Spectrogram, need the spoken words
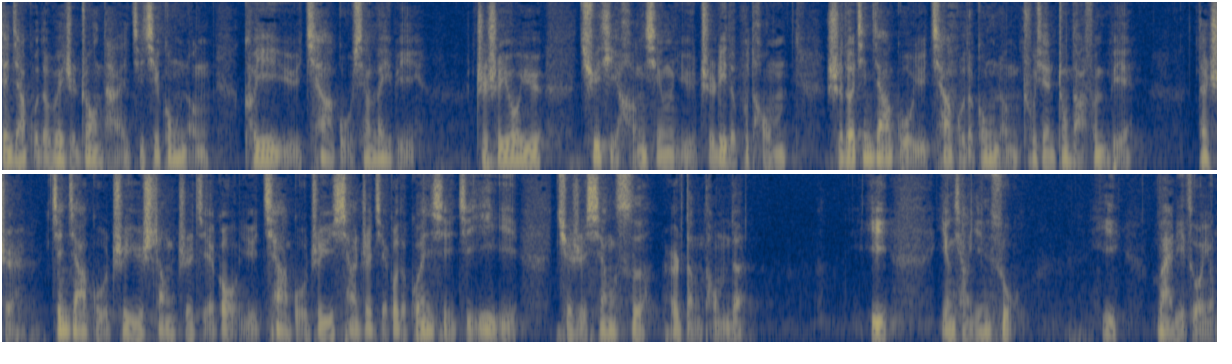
肩胛骨的位置状态及其功能可以与髂骨相类比，只是由于躯体横行与直立的不同，使得肩胛骨与髂骨的功能出现重大分别。但是，肩胛骨之于上肢结构与髂骨之于下肢结构的关系及意义却是相似而等同的。一、影响因素：一、外力作用。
